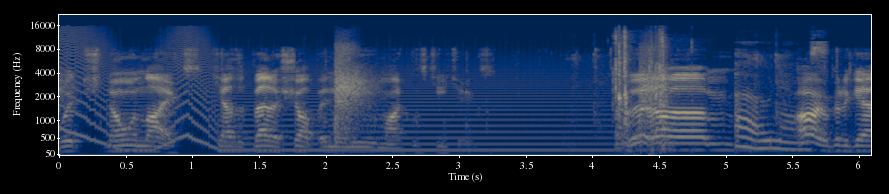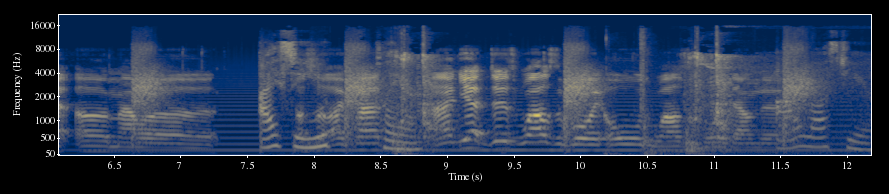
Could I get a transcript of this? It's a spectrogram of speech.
which no one likes. He has a better shop in the new Michael's teachings. But um, Oh no. alright, we're gonna get um our I see also you, iPad, player. and yep, there's Wowzer Boy, old Wowzer Boy down there. I lost you.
